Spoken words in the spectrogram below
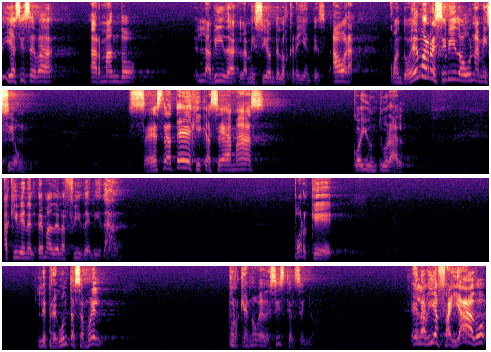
Y así se va armando la vida, la misión de los creyentes. Ahora, cuando hemos recibido una misión, sea estratégica, sea más coyuntural, aquí viene el tema de la fidelidad. Porque le pregunta a Samuel, ¿por qué no obedeciste al Señor? Él había fallado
